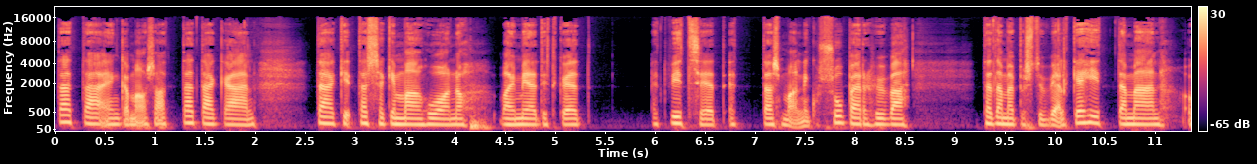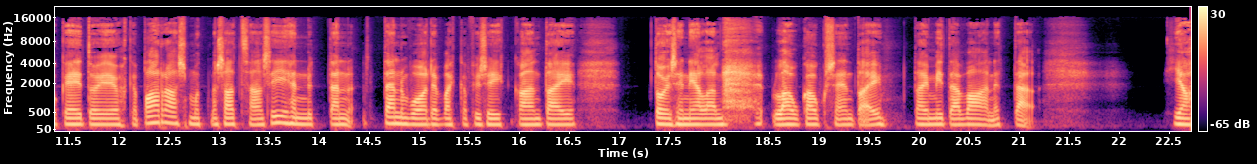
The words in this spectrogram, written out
tätä, enkä mä osaa tätäkään. Tääkin, tässäkin mä oon huono. Vai mietitkö, että, että vitsi, että, että tässä mä oon niin superhyvä. Tätä mä pystyn vielä kehittämään. Okei, toi ei ole ehkä paras, mutta mä satsaan siihen nyt tämän, tämän vuoden vaikka fysiikkaan tai toisen jalan laukaukseen tai, tai mitä vaan. Että, ja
